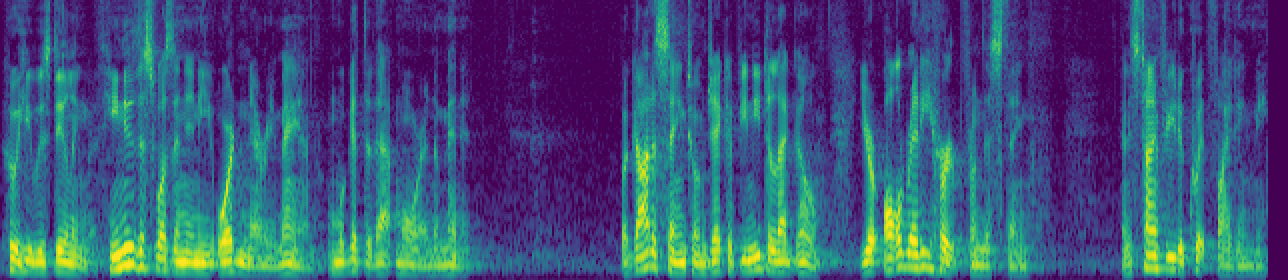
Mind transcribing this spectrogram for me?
who he was dealing with. He knew this wasn't any ordinary man, and we'll get to that more in a minute. But God is saying to him, Jacob, you need to let go. You're already hurt from this thing, and it's time for you to quit fighting me.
